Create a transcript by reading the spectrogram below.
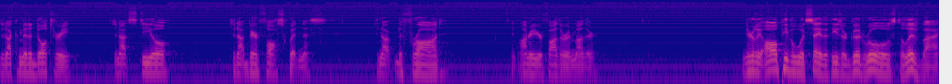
do not commit adultery, do not steal, do not bear false witness, do not defraud, and honor your father and mother. Nearly all people would say that these are good rules to live by.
